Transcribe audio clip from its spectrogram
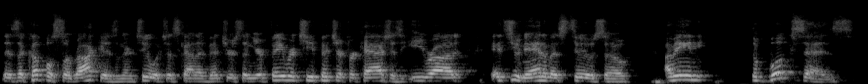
There's a couple Sorokas in there too, which is kind of interesting. Your favorite cheap pitcher for cash is Erod. It's unanimous too. So, I mean, the book says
